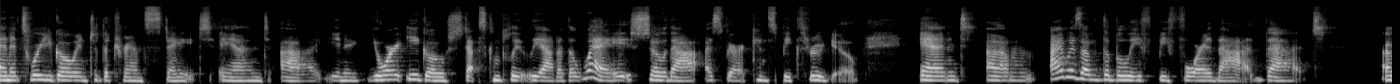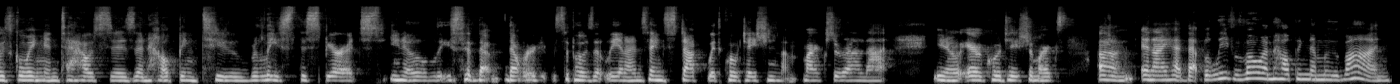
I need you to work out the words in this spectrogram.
and it's where you go into the trance state and uh, you know your ego steps completely out of the way so that a spirit can speak through you. And um, i was of the belief before that that i was going into houses and helping to release the spirits you know Lisa, that, that were supposedly and i'm saying stuck with quotation marks around that you know air quotation marks um, and i had that belief of oh i'm helping them move on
